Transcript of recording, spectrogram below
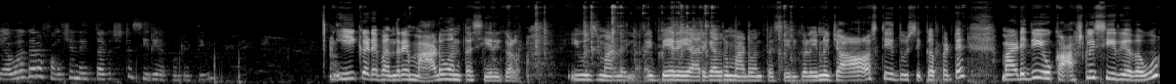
ಯಾವಾಗಾರ ಫಂಕ್ಷನ್ ಇದ್ದಾಗಷ್ಟು ಸೀರೆ ಹಾಕೊಂಡಿರ್ತೀವಿ. ಈ ಕಡೆ ಬಂದರೆ ಮಾಡುವಂಥ ಸೀರೆಗಳು ಯೂಸ್ ಮಾಡಿಲ್ಲ. ಬೇರೆ ಯಾರಿಗಾದರೂ ಮಾಡುವಂಥ ಸೀರೆಗಳು. ಇನ್ನು ಜಾಸ್ತಿ ಇದು ಸಿಕ್ಕಾಪಟ್ಟೆ ಮಾಡಿದ್ವಿ. ಇವು ಕಾಸ್ಟ್ಲಿ ಸೀರೆ ಅದಾವು.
